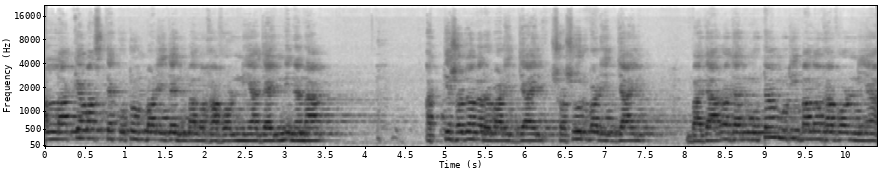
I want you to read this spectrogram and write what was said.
আল্লাহকে বাঁচতে কুটুম বাড়ি যাইন ভালো খাপড় নিয়া যাইনি নি না আত্মীয় স্বজনের বাড়ির যাইন, শ্বশুর বাড়ির যাইন। বাজারও যান মোটামুটি ভালো খাবার নিয়া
